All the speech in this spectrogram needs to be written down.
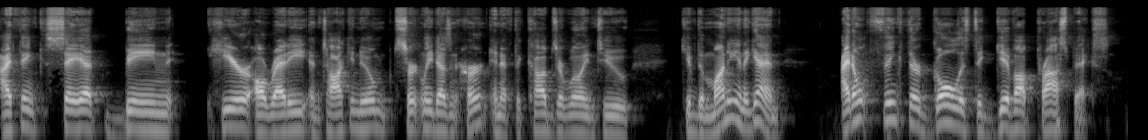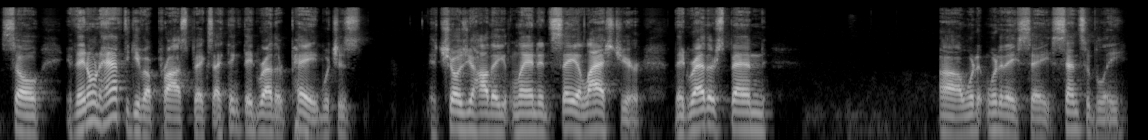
I think Seiya being here already and talking to him certainly doesn't hurt. And if the Cubs are willing to give the money, and again, I don't think their goal is to give up prospects. So if they don't have to give up prospects, I think they'd rather pay, which is it shows you how they landed Seiya last year. They'd rather spend uh, what what do they say sensibly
